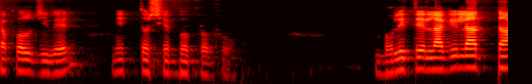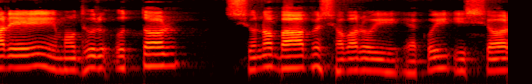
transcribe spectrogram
সকল জীবের নিত্য সেব্য প্রভু বলিতে লাগিলা তারে মধুর উত্তর শুনো বাপ সবারই একই ঈশ্বর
